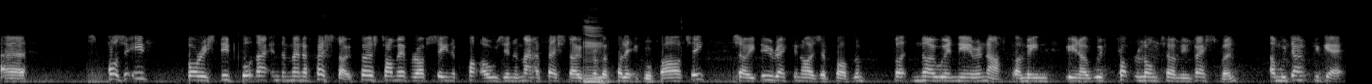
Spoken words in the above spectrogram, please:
Uh, it's positive. Boris did put that in the manifesto. First time ever I've seen a potholes in a manifesto from a political party. So he do recognise a problem, but nowhere near enough. I mean, you know, with proper long-term investment, and we don't forget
